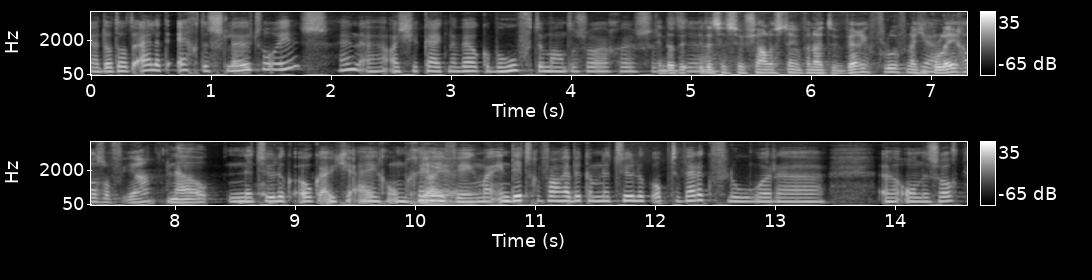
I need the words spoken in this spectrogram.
ja, dat dat eigenlijk echt de sleutel is. Hè, als je kijkt naar welke behoeften mantelzorgers. En dat, dat is een sociale steun vanuit de werkvloer, vanuit ja. je collega's? Of, ja? Nou, natuurlijk ook uit je eigen omgeving. Ja, ja, maar in dit geval heb ik hem natuurlijk op de werkvloer uh, uh, onderzocht.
